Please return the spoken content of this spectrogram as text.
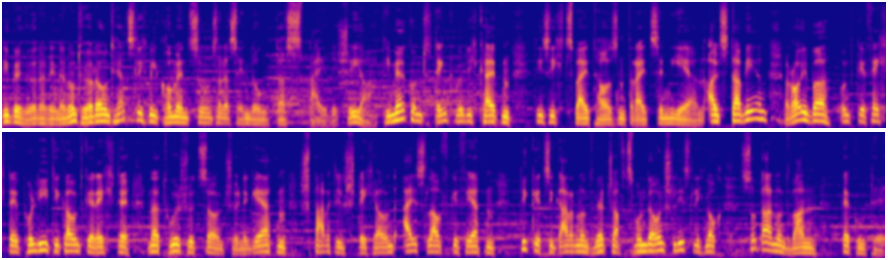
liebe Hörerinnen und Hörer und herzlich willkommen zu unserer Sendung Das Bayerische Jahr. Die Merk- und Denkwürdigkeiten, die sich 2013 jähren. Als da wären Räuber und Gefechte, Politiker und Gerechte, Naturschützer und schöne Gärten, Spargelstecher und Eislaufgefährten, dicke Zigarren und Wirtschaftswunder und schließlich noch so dann und wann der gute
